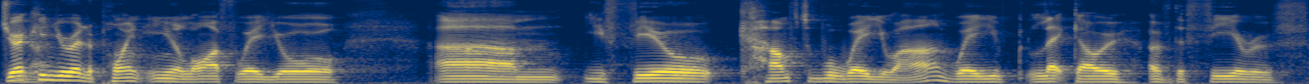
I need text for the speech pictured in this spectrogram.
Do you know? reckon you're at a point in your life where you're, um, you feel comfortable where you are, where you've let go of the fear of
